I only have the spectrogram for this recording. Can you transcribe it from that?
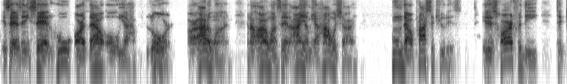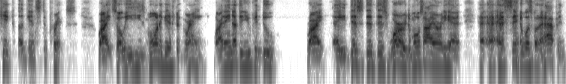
It says, and he said, Who art thou, O Yah- Lord, our Adawan? And our Adawan said, I am Yahweh whom thou prosecutest. It is hard for thee to kick against the pricks, right? So he, he's going against the grain, right? Ain't nothing you can do, right? Hey, this this, this word, the Most High already had had said what's going to happen.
